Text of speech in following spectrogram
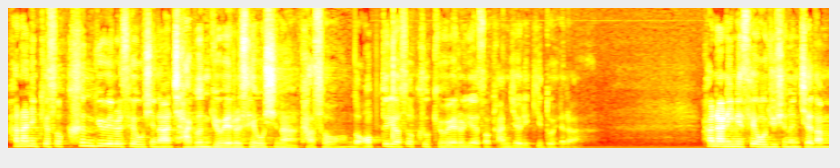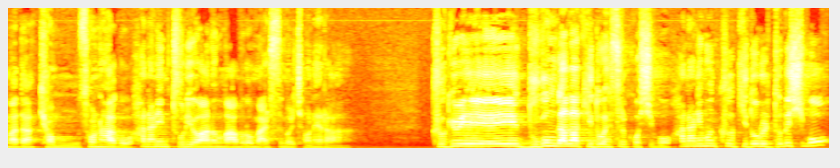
하나님께서 큰 교회를 세우시나 작은 교회를 세우시나 가서 너 엎드려서 그 교회를 위해서 간절히 기도해라. 하나님이 세워주시는 재단마다 겸손하고 하나님 두려워하는 마음으로 말씀을 전해라. 그 교회에 누군가가 기도했을 것이고 하나님은 그 기도를 들으시고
